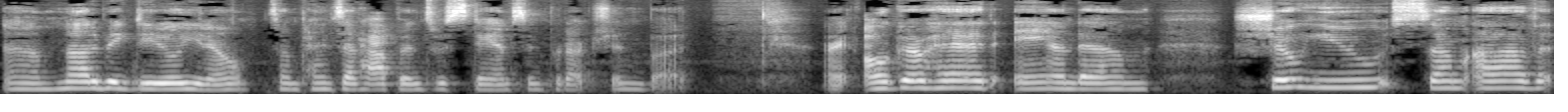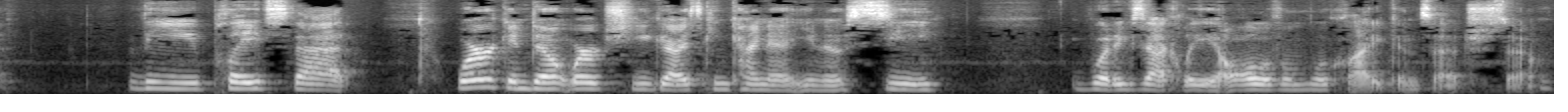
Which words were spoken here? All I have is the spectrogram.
Um, not a big deal, you know. Sometimes that happens with stamps in production, but all right, I'll go ahead and um, show you some of the plates that work and don't work, so you guys can kind of you know see what exactly all of them look like and such. So.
